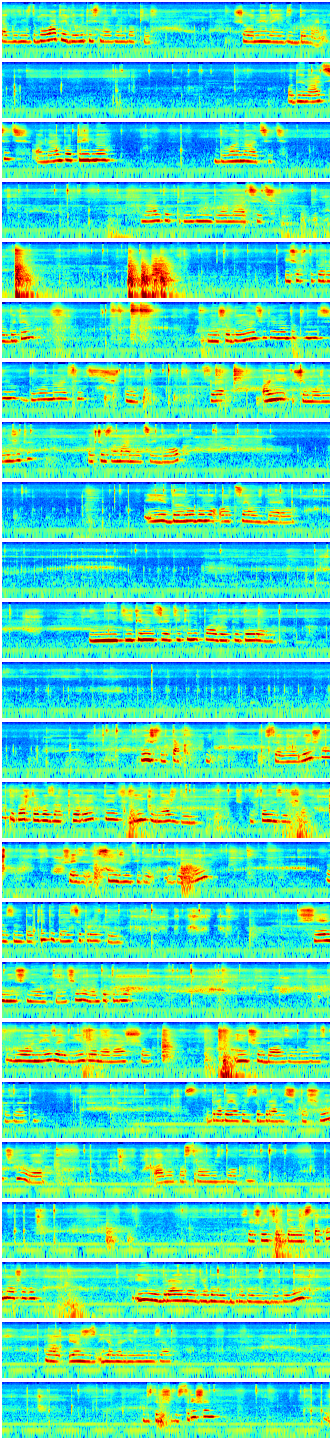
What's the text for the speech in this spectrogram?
Так будемо здобувати і дивитись на зомбаків, що вони не йдуть до мене. Одинадцять, а нам потрібно дванадцять. Нам потрібно 12. І що ж тепер робити? У нас 11, а нам потрібно 12 штук. Це ані ще можемо вижити, якщо зламаємо цей блок. І дорубимо оце ось дерево. Тільки не це, тільки не падайте дерева. Вийшло так. Все воно вийшло. Тепер треба закрити вхід в наш дім, щоб ніхто не зайшов. Ще всі жителі вдома. А зомбаки питаються пройти. Ще ніч не окінчена, нам потрібно. Вони залізли на нашу іншу базу, можна сказати. Треба якось забратися пошвидше наверх. Ладно, построїмось блоками. Все швидше до верстаку нашого. І вибираємо дробовик, дробовик, дробовик. Я, я залізо не взяв. Быстріше, быстріше.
